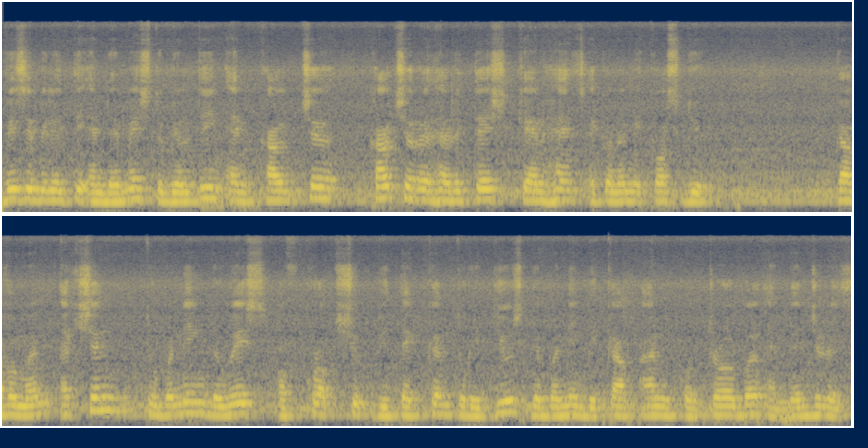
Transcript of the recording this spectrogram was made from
visibility and damage to building and culture cultural heritage can hence economic cost due. Government action to burning the waste of crops should be taken to reduce the burning become uncontrollable and dangerous.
